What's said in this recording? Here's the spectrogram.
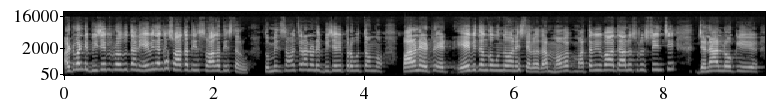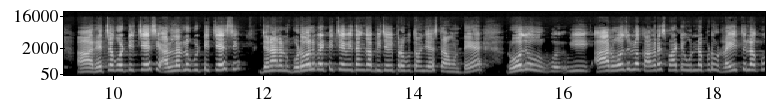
అటువంటి బీజేపీ ప్రభుత్వాన్ని ఏ విధంగా స్వాగతి స్వాగతిస్తారు? తొమ్మిది సంవత్సరాల నుండి బీజేపీ ప్రభుత్వం పాలన ఎటు ఏ విధంగా ఉందో అనేసి తెలియదా మత వివాదాలు సృష్టించి జనాల్లోకి రెచ్చగొట్టించేసి రెచ్చగొట్టిచ్చేసి అల్లర్లు పుట్టించేసి జనాలను గొడవలు పెట్టించే విధంగా బీజేపీ ప్రభుత్వం చేస్తూ ఉంటే రోజు ఈ ఆ రోజుల్లో కాంగ్రెస్ పార్టీ ఉన్నప్పుడు రైతులకు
